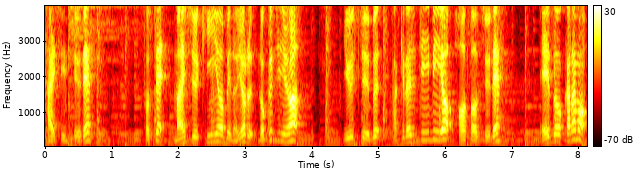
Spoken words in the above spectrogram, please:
配信中です。そして毎週金曜日の夜6時には YouTube パキラジ TV を放送中です。映像からも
